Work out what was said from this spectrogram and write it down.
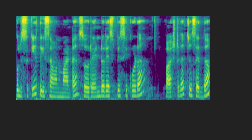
పులుసుకి తీసామన్నమాట. సో రెండు రెసిపీస్ కూడా ఫాస్ట్గా చూసేద్దాం.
